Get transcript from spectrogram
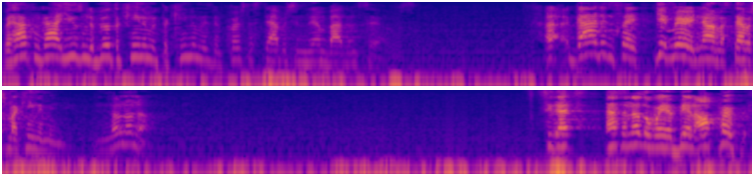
But how can God use them to build the kingdom if the kingdom isn't first established in them by themselves? Uh, God didn't say, get married, now I'm establishing my kingdom in you. No, no, no. See, that's, that's another way of being off purpose.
